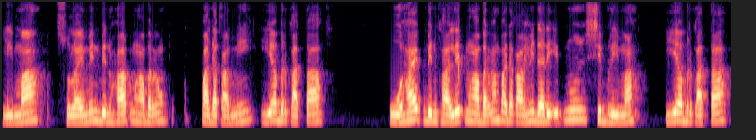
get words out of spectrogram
5. Sulaiman bin Harb mengabarkan pada kami, ia berkata, Uhaib bin Khalid mengabarkan pada kami dari Ibnu Shibrimah, ia berkata,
